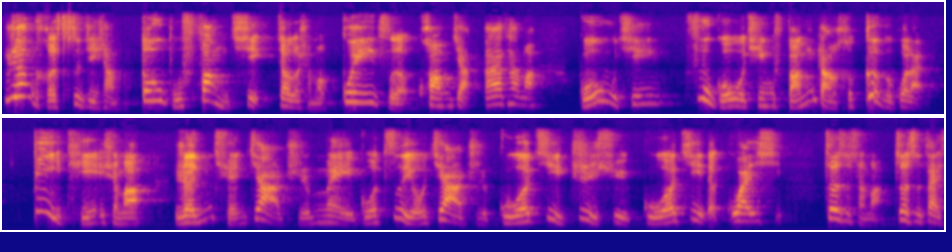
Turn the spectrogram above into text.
任何事情上都不放弃，叫做什么规则框架？大家看吗？国务卿、副国务卿、防长和各个过来，必提什么？人权价值、美国自由价值、国际秩序、国际的关系，这是什么？这是在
